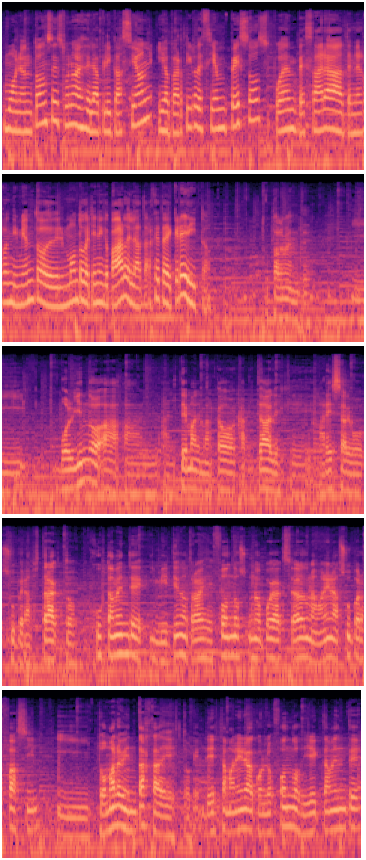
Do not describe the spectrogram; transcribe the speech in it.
Bueno, entonces uno desde la aplicación y a partir de 100 pesos puede empezar a tener rendimiento del monto que tiene que pagar de la tarjeta de crédito. Totalmente. Y volviendo al tema del mercado de capitales, que parece algo súper abstracto, justamente invirtiendo a través de fondos uno puede acceder de una manera súper fácil y tomar ventaja de esto, que de esta manera con los fondos directamente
